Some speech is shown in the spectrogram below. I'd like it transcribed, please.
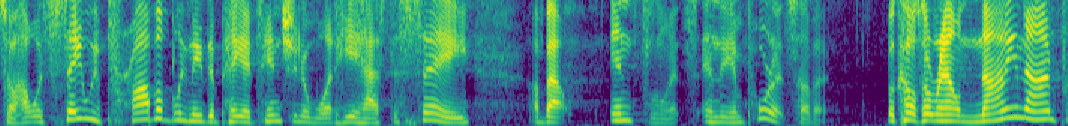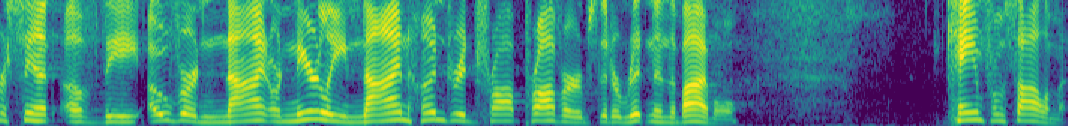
So I would say we probably need to pay attention to what he has to say about influence and the importance of it. Because around 99% of the over nine or nearly 900 proverbs that are written in the Bible came from Solomon,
